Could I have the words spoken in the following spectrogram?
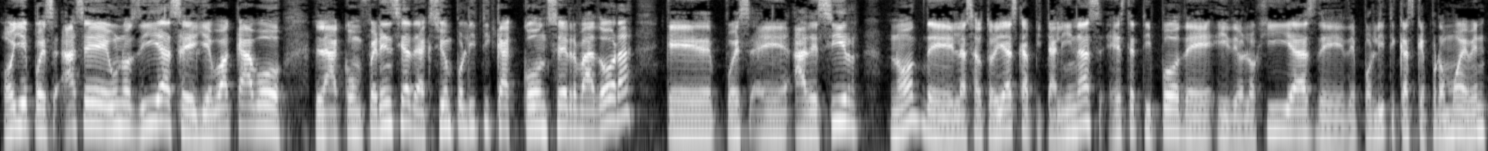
Oye, pues hace unos días se llevó a cabo la conferencia de acción política conservadora que, pues, eh, a decir, ¿no? De las autoridades capitalinas, este tipo de ideologías, de, de políticas que promueven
